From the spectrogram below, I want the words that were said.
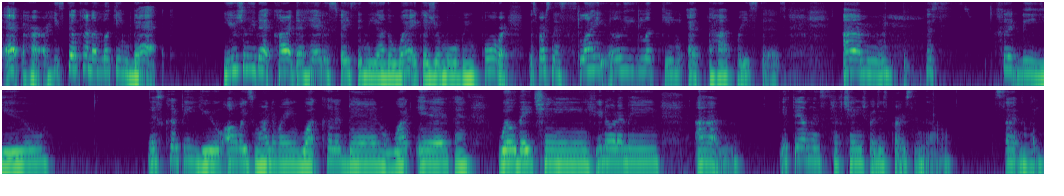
at her. He's still kind of looking back. Usually that card, the head is facing the other way because you're moving forward. This person is slightly looking at the high priestess. Um, this could be you. This could be you always wondering what could have been, what if, and will they change? You know what I mean? Um, your feelings have changed for this person though, suddenly.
